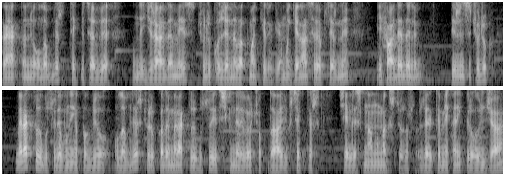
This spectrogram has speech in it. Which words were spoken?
kaynaklanıyor olabilir. Tek bir sebebi bunu icra edemeyiz. Çocuk özeline bakmak gerekiyor ama genel sebeplerini ifade edelim. Birincisi çocuk merak duygusuyla bunu yapabiliyor olabilir. Çocuklarda merak duygusu yetişkinlere göre çok daha yüksektir. Çevresini anlamak istiyordur. Özellikle mekanik bir oyuncağı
